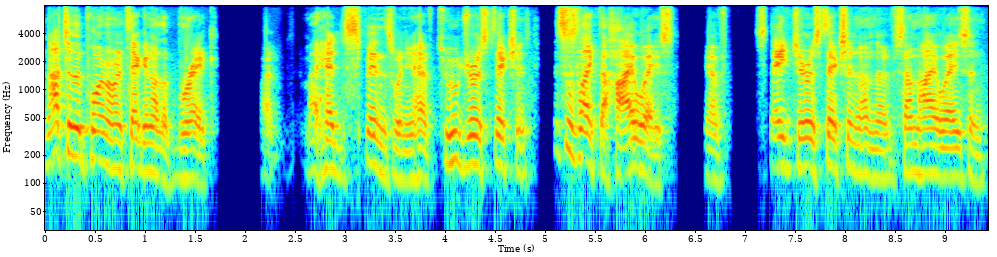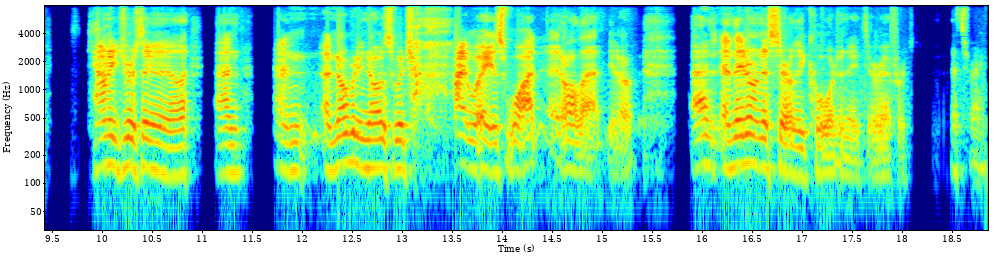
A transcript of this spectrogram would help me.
Not to the point where I want to take another break, but my head spins when you have two jurisdictions. This is like the highways. You have state jurisdiction on the, some highways and county jurisdiction and, and, and nobody knows which highway is what and all that, you know. And, and they don't necessarily coordinate their efforts. That's right.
